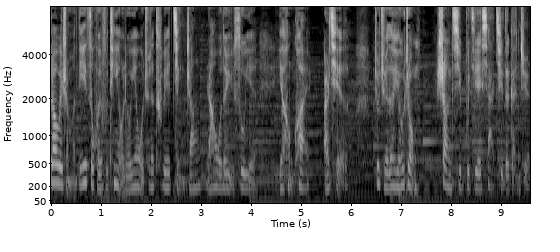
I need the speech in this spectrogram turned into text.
不知道为什么，第一次回复听友留言，我觉得特别紧张，然后我的语速也也很快，而且。就觉得有种上气不接下气的感觉。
